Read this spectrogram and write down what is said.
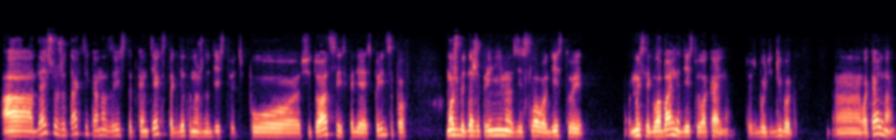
А дальше уже тактика, она зависит от контекста, где-то нужно действовать по ситуации, исходя из принципов. Может быть, даже применимо здесь слово «действуй мысли глобально, действуй локально. То есть будь гибок э, локально,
